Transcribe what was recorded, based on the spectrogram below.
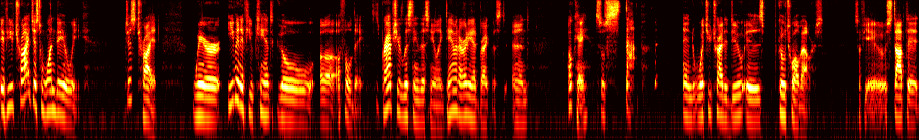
if you try just one day a week, just try it. Where even if you can't go uh, a full day, perhaps you're listening to this and you're like, damn it, I already had breakfast. And okay, so stop. And what you try to do is go 12 hours. So if you stopped at,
